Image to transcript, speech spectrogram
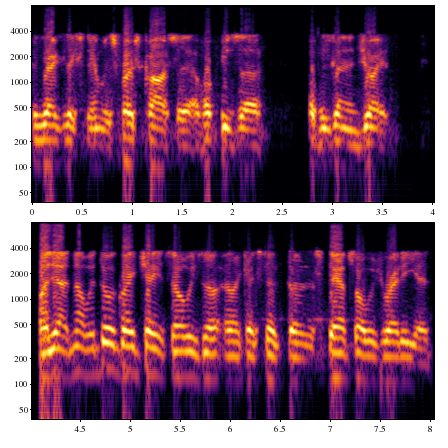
congratulations to him. His first car. So I hope he's uh, hope he's going to enjoy it. But yeah, no, we do a great job. It's always, uh, like I said, the, the staff's always ready. At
